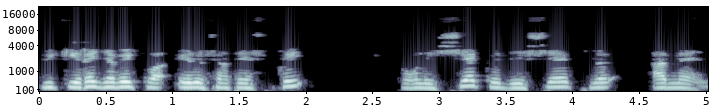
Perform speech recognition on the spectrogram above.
Lui qui règne avec toi et le Saint-Esprit, pour les siècles des siècles. Amen.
